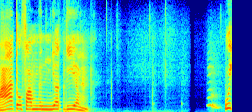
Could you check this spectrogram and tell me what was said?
มาตัวฟาร์มเงินยอดเยี่ยม อุ้ย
